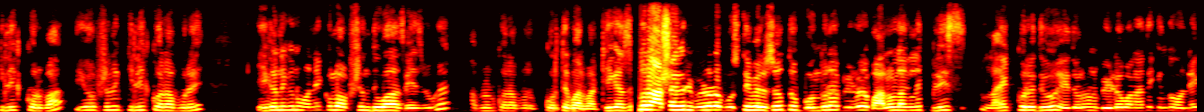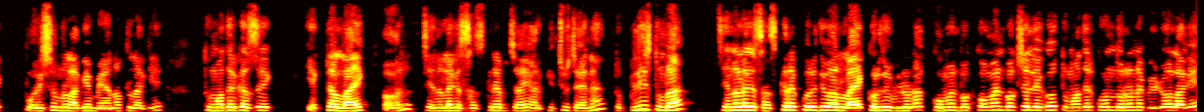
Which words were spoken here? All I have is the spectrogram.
ক্লিক করবা, এই অপশনে ক্লিক করার পরে এখানে কিন্তু অনেকগুলো অপশন দেওয়া আছে। ফেসবুকে আপলোড করা করতে পারবা, ঠিক আছে? বন্ধুরা, আশা করি ভিডিওটা বুঝতে পেরেছ। তো বন্ধুরা ভিডিও ভালো লাগলে প্লিজ লাইক করে দিও। এই ধরনের ভিডিও বানাতে কিন্তু অনেক পরিশ্রম লাগে, মেহনত লাগে। তোমাদের কাছে একটা লাইক আর চ্যানেলটাকে সাবস্ক্রাইব চাই, আর কিছু চাই না। তো প্লিজ তোমরা চ্যানেলটাকে সাবস্ক্রাইব করে দিও আর লাইক করে দিও ভিডিওটা। কমেন্ট কমেন্ট বক্সে লেখো তোমাদের কোন ধরনের ভিডিও লাগে।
